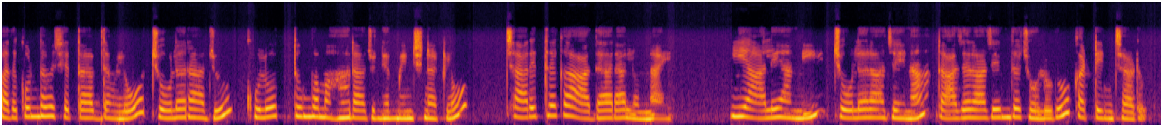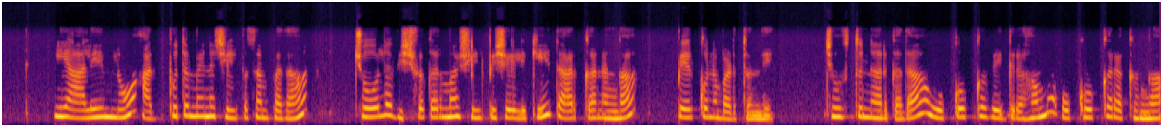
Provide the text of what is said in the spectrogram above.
పదకొండవ శతాబ్దంలో చోళరాజు కులోత్తుంగ మహారాజు నిర్మించినట్లు చారిత్రక ఆధారాలు ఉన్నాయి ఈ ఆలయాన్ని చోళరాజైన రాజరాజేంద్ర చోళుడు కట్టించాడు. ఈ ఆలయంలో అద్భుతమైన శిల్ప సంపద చోళ విశ్వకర్మ శిల్పి శైలికి తార్కాణంగా పేర్కొనబడుతుంది. చూస్తున్నారు కదా ఒక్కొక్క విగ్రహం ఒక్కొక్క రకంగా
